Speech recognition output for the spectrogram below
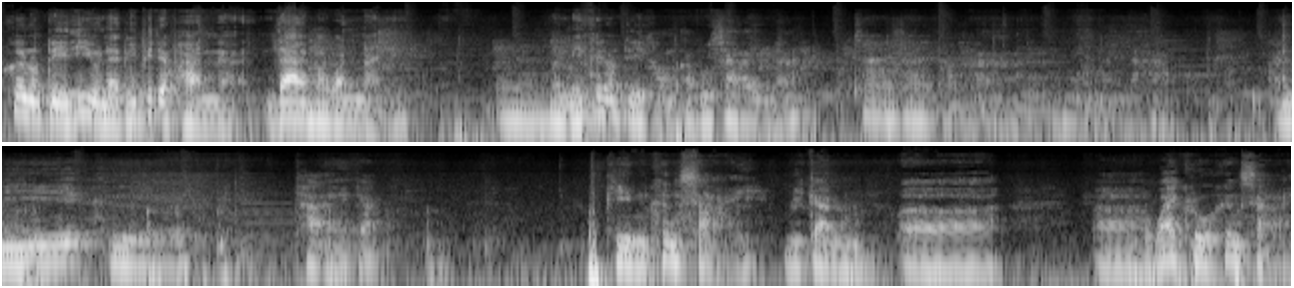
เครื่องดนตรีที่อยู่ในพิพิธภัณฑ์น่ะได้มาวันไหน มันมีเครื่องดนตรีของกัมพูชาอยู่นะ ใช่ใช่ครับอ่าวันไหนนะครับ อันนี้คือถ่ายกับพิมพ์เครื่องสายมีการเอ่อเอ่อ ไหว้ครูเครื่องสาย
